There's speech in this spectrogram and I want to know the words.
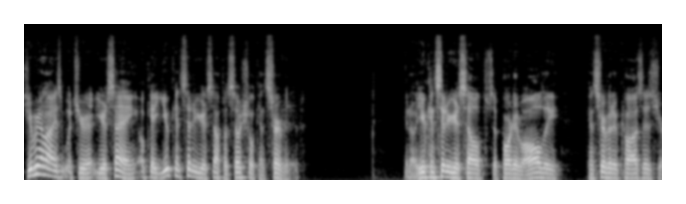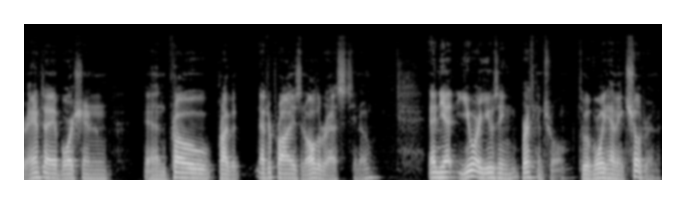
do you realize what you're, you're saying? Okay, you consider yourself a social conservative. You know, you consider yourself supportive of all the conservative causes, you're anti abortion and pro private enterprise and all the rest, you know. And yet you are using birth control to avoid having children.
